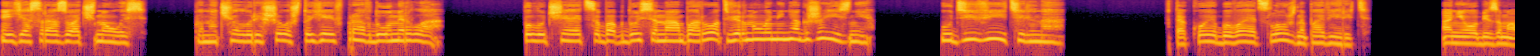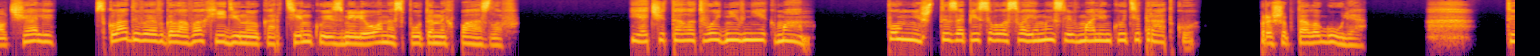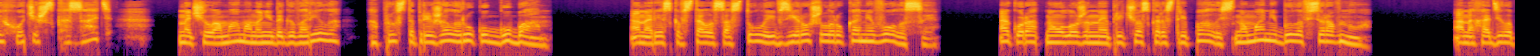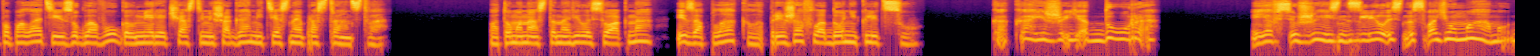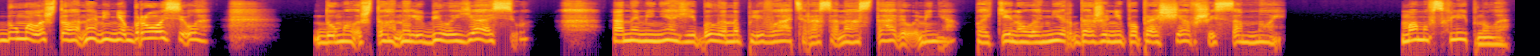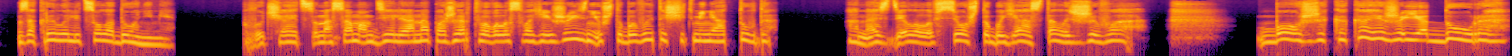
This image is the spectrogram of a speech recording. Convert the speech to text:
И я сразу очнулась. Поначалу решила, что я и вправду умерла. Получается, бабдуся, наоборот, вернула меня к жизни. Удивительно. В такое бывает сложно поверить. Они обе замолчали, складывая в головах единую картинку из миллиона спутанных пазлов. «Я читала твой дневник, мам. Помнишь, ты записывала свои мысли в маленькую тетрадку?» — прошептала Гуля. «Ты хочешь сказать?» — начала мама, но не договорила, а просто прижала руку к губам. Она резко встала со стула и взъерошила руками волосы. Аккуратно уложенная прическа растрепалась, но маме было все равно. Она ходила по палате из угла в угол, меряя частыми шагами тесное пространство. Потом она остановилась у окна и заплакала, прижав ладони к лицу. «Какая же я дура!» Я всю жизнь злилась на свою маму, думала, что она меня бросила. Думала, что она любила Ясю. А на меня ей было наплевать, раз она оставила меня, покинула мир, даже не попрощавшись со мной. Мама всхлипнула, закрыла лицо ладонями. Получается, на самом деле она пожертвовала своей жизнью, чтобы вытащить меня оттуда. Она сделала все, чтобы я осталась жива. Боже, какая же я дура!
